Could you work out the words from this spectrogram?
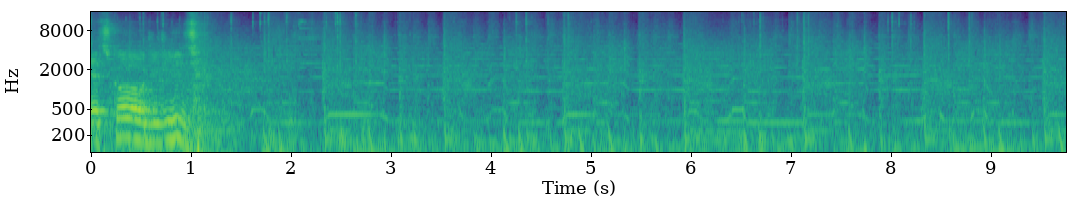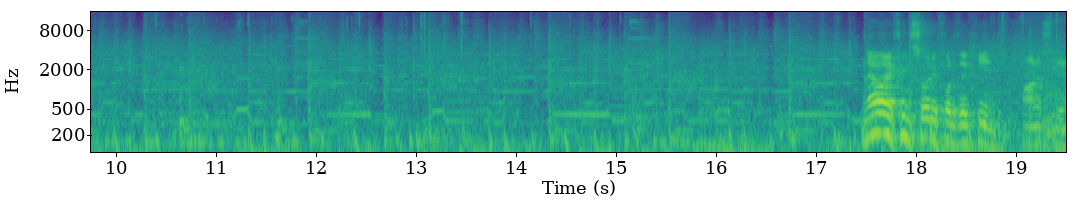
Let's go, GG's. Now I feel sorry for the kid, honestly.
